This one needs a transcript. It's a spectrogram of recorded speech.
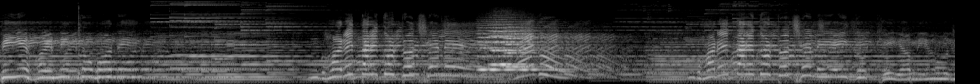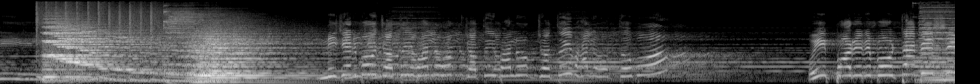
বিয়ে হয়নি তো বলে। ঘরে তার দুটো ছেলে। হ্যাঁ গো। ঘরে তার দুটো ছেলে, এই দুঃখে আমি মরি। নিজের বউ যতই ভালো হোক, যতই ভালো হোক, যতই ভালো হোক, তবুও ওই পরের বউটা বেশি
